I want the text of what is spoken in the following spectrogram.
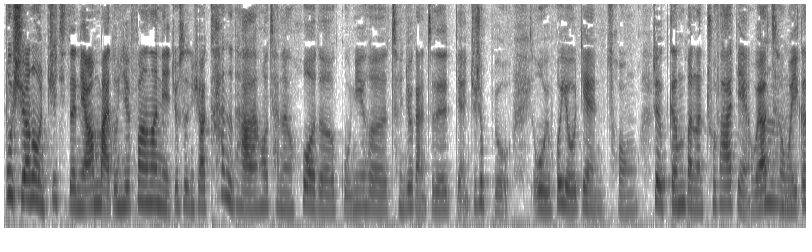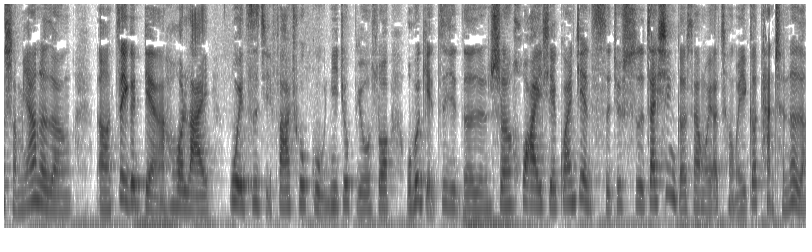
不需要那种具体的，你要买东西放那里，就是你需要看着它，然后才能获得鼓励和成就感之类的点。就是比如，我会有点从最根本的出发点，我要成为一个什么样的人，嗯，这个点，然后来为自己发出鼓励。就比如说，我会给自己的人生画一些关键词，就是在性格上，我要成为一个坦诚的人。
